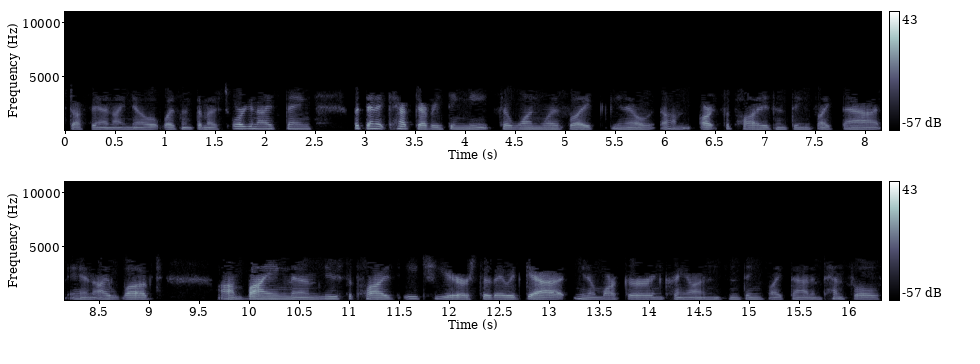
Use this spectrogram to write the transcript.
stuff in. I know it wasn't the most organized thing, but then it kept everything neat. So one was like, you know, um, art supplies and things like that, and I loved um, buying them new supplies each year so they would get, you know, marker and crayons and things like that and pencils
